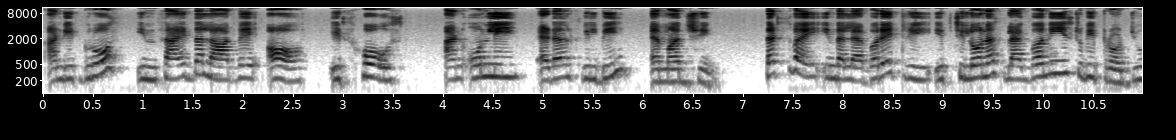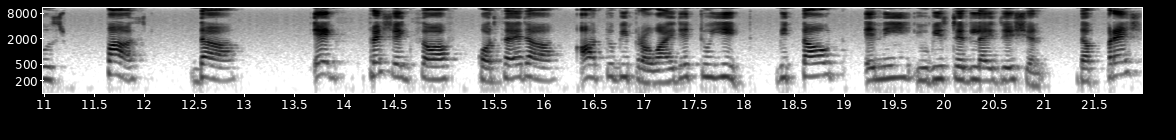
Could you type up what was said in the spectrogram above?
and it grows inside the larvae of its host and only adults will be emerging. That's why in the laboratory, if Chelonus blackburni is to be produced, first the eggs, fresh eggs of Corcyra are to be provided to it without any UV sterilization. The fresh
